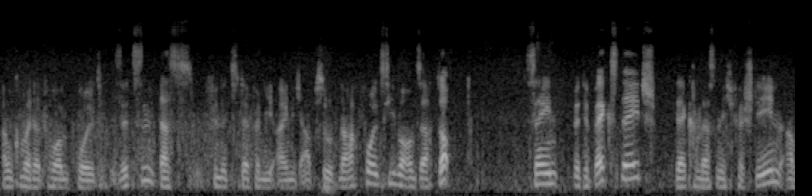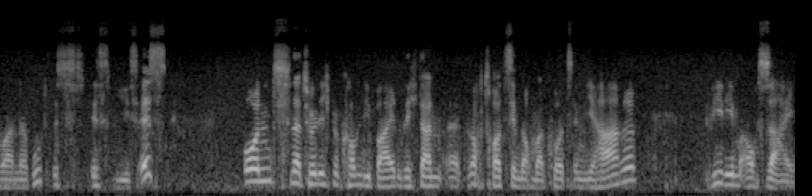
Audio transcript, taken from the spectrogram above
am Kommentatorenpult sitzen. Das findet Stephanie eigentlich absolut nachvollziehbar und sagt, so, Zayn bitte Backstage. Der kann das nicht verstehen, aber na gut, es ist wie es ist. Und natürlich bekommen die beiden sich dann äh, noch trotzdem noch mal kurz in die Haare. Wie dem auch sei.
